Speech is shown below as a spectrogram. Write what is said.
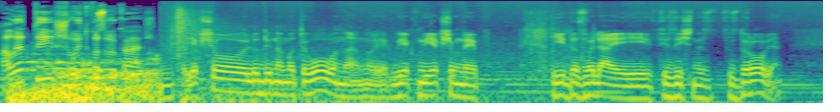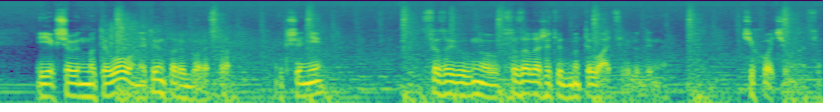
але ти швидко звикаєш. Якщо людина мотивована, ну як, як якщо в неї їй дозволяє її фізичне здоров'я, і якщо він мотивований, то він переборе страх. Якщо ні, все, ну, все залежить від мотивації людини. Чи хоче вона цього.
